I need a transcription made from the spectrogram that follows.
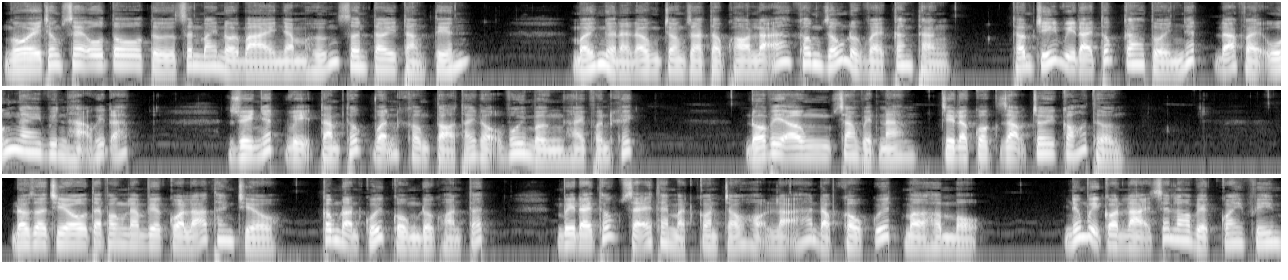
Ngồi trong xe ô tô từ sân bay nội bài nhằm hướng Sơn Tây thẳng tiến. Mấy người đàn ông trong gia tộc họ lã không giấu được vẻ căng thẳng. Thậm chí vị đại thúc cao tuổi nhất đã phải uống ngay viên hạ huyết áp. Duy nhất vị tam thúc vẫn không tỏ thái độ vui mừng hay phấn khích. Đối với ông, sang Việt Nam chỉ là cuộc dạo chơi có thường. Đầu giờ chiều tại phòng làm việc của Lã Thanh Triều, công đoạn cuối cùng được hoàn tất. Vị đại thúc sẽ thay mặt con cháu họ Lã đọc khẩu quyết mở hầm mộ. Những vị còn lại sẽ lo việc quay phim,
